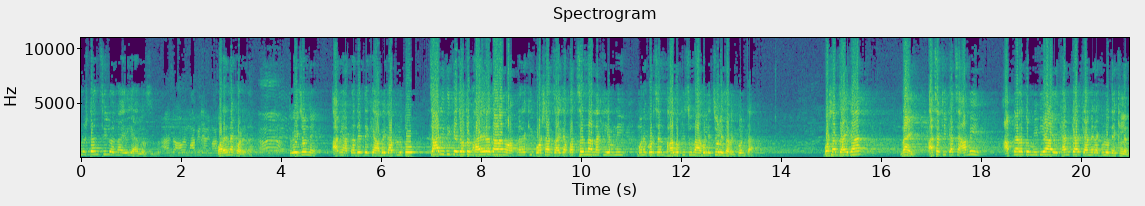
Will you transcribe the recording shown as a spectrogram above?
অনুষ্ঠান ছিল না এই হ্যালো ছিল? করে না করে না। তো এই জন্যে আমি আপনাদের দেখে আবেগ আপ্লুত। চারিদিকে যত ভাইয়েরা দাঁড়ানো আপনারা কি বসার জায়গা পাচ্ছেন না নাকি এমনি মনে করছেন ভালো কিছু না হলে চলে যাবেন? কোনটা? বসার জায়গা নাই। আচ্ছা ঠিক আছে আমি আপনারা তো মিডিয়া এখানকার ক্যামেরাগুলো দেখলেন।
